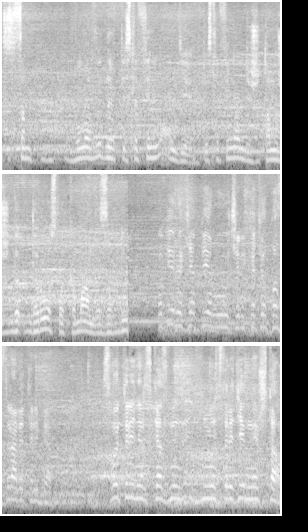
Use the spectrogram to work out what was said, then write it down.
сам було видно після Фінляндії. Після Фінляндії, що там уже д- доросла команда завду. Во-первых, я в первую очередь хотел поздравить ребят, свой тренерский адми- административный штаб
